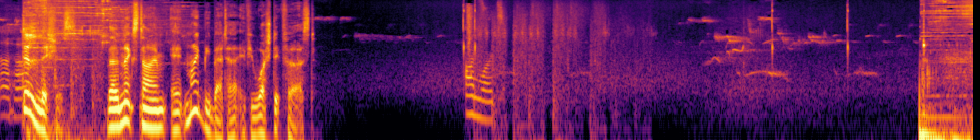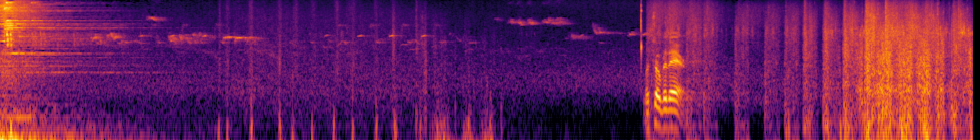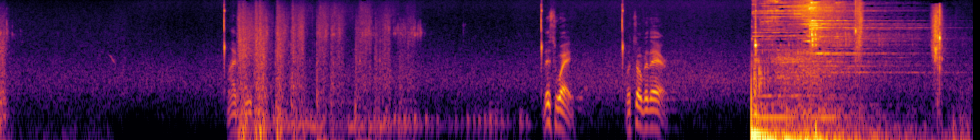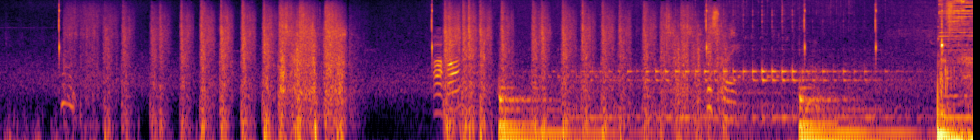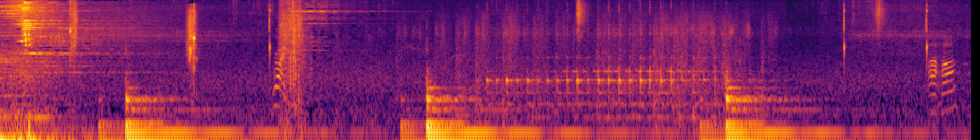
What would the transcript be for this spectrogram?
Uh-huh. Delicious. Though next time, it might be better if you washed it first. Onwards. What's over there? My people. This way. What's over there? Uh-huh. This way. Uh-huh.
